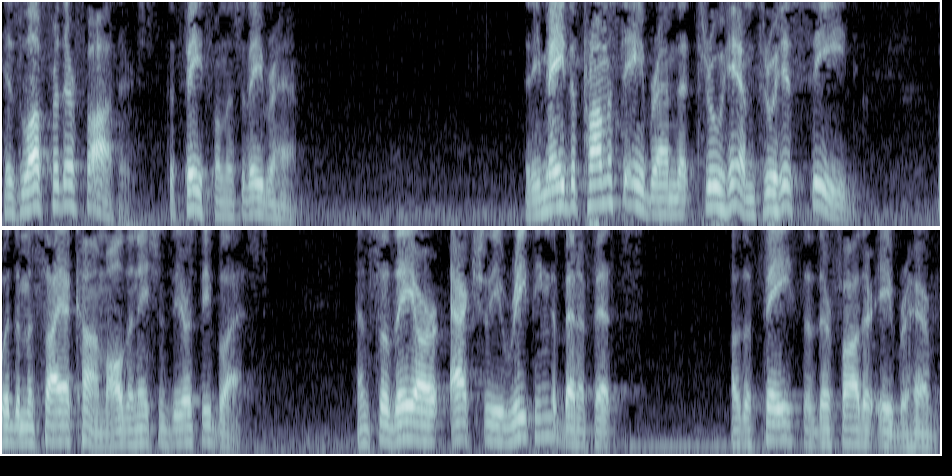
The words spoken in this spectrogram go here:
His love for their fathers, the faithfulness of Abraham. That he made the promise to Abraham that through him, through his seed, would the Messiah come, all the nations of the earth be blessed. And so they are actually reaping the benefits of the faith of their father Abraham.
